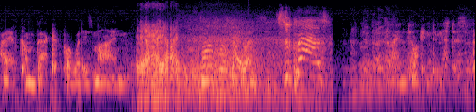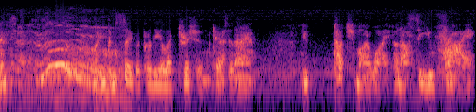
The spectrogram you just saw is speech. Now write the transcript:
I have come back for what is mine. Barbara. Silence. Surprise! I am talking to Mr. Spencer. Well, you can save it for the electrician, Cassadine. You touch my wife, and I'll see you fry.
